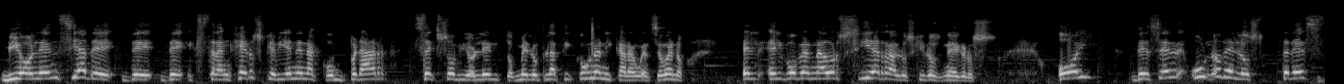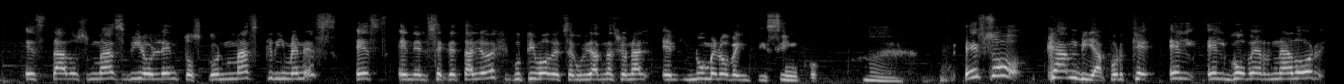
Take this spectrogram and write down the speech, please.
violencia de, extranjeros que vienen a comprar sexo violento. Me lo platicó una nicaragüense. Bueno, el gobernador cierra los giros negros. Hoy, de ser uno de los tres estados más violentos con más crímenes, es en el Secretario Ejecutivo de Seguridad Nacional el número 25. Mm. Eso cambia porque el, el gobernador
